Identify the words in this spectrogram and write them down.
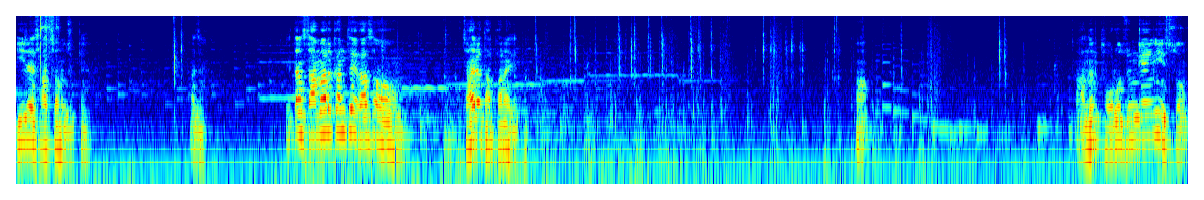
1에 4천원 줄게. 가자. 일단 사마르칸트에 가서 자리를 다 팔아야겠다. 어. 아는 도로 중개인이 있어.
